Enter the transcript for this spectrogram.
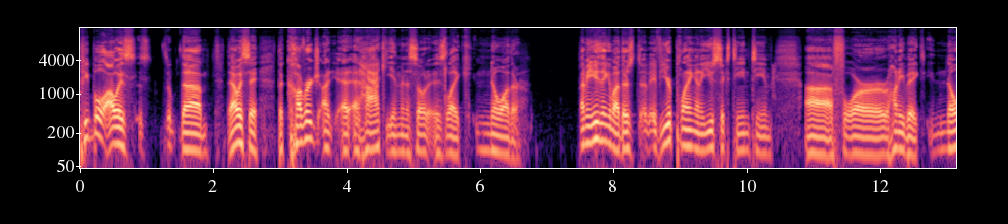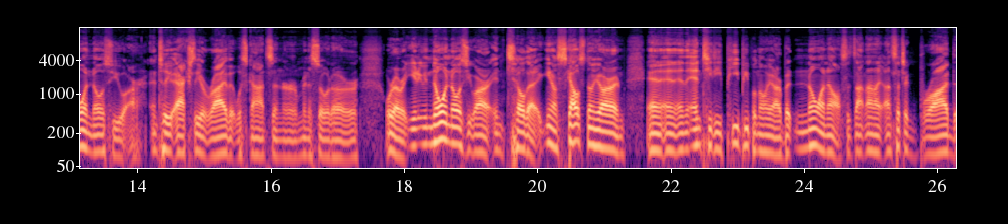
people always. The, they always say the coverage on, at, at hockey in Minnesota is like no other. I mean, you think about it, there's if you're playing on a U16 team uh, for Honey Baked, no one knows who you are until you actually arrive at Wisconsin or Minnesota or wherever. You no one knows who you are until that. You know, scouts know who you are, and and, and, and the NTDP people know who you are, but no one else. It's not on, on such a broad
